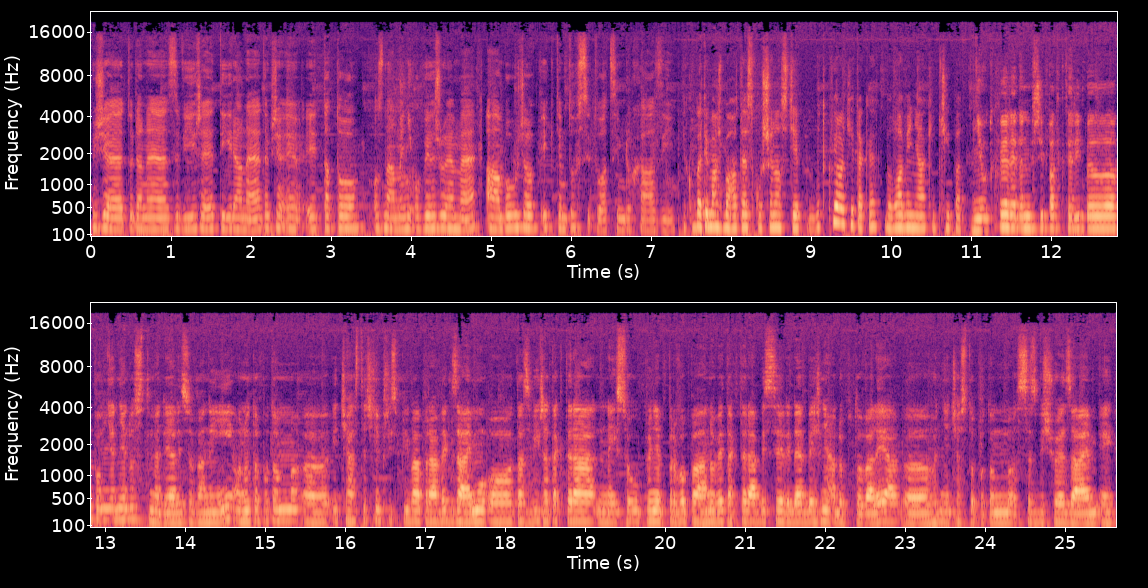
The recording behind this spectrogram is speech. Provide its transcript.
že to dané zvíře je týrané, takže i, i tato oznámení ověřujeme a bohužel i k těmto situacím dochází. Jakube, ty máš bohaté zkušenosti. Utkvěl ti také v hlavě nějaký případ? Mně utkvěl jeden případ, který byl poměrně dost medializovaný. Ono to potom uh, i částečně přispívá právě k zájmu o ta zvířata, která nejsou úplně prvoplánově, tak která by si lidé běžně adoptovali a uh, hodně často potom se zvyšuje zájem i Eh,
